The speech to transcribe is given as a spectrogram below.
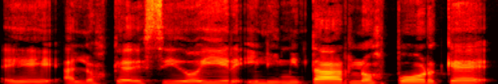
eh, a los que decido ir y limitarlos porque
